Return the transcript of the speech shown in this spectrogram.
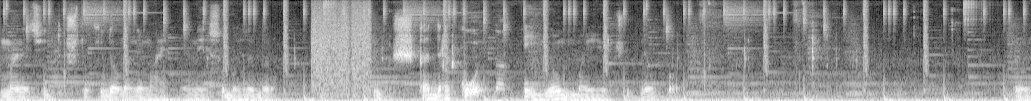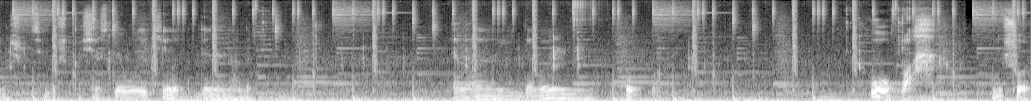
у мене цієї штуки вдома немає, я неї з собою заберу. Башка дракона. Йо-моє, чуть не впав. Що ця башка зараз не улетіла, куди не надо. Давай, давай. Опа. Опа. Ну що,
